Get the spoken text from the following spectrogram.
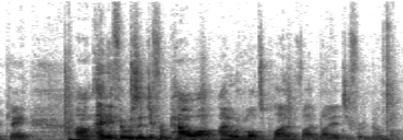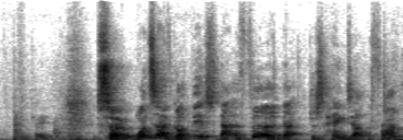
okay? Um, and if it was a different power, I would multiply and divide by a different number, okay? So once I've got this, that third, that just hangs out the front.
